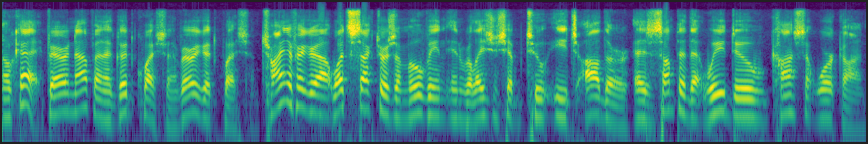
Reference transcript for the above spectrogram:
Okay, fair enough, and a good question, a very good question. Trying to figure out what sectors are moving in relationship to each other is something that we do constant work on.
